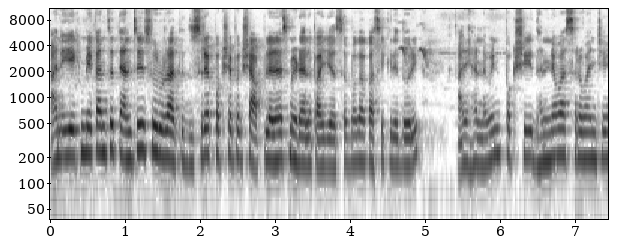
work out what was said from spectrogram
आणि एकमेकांचं त्यांचंही सुरू राहते. दुसऱ्या पक्षापेक्षा आपल्यालाच मिळायला पाहिजे असं बघा कसे केली दोरी. आणि हा नवीन पक्षी धन्यवाद सर्वांचे.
